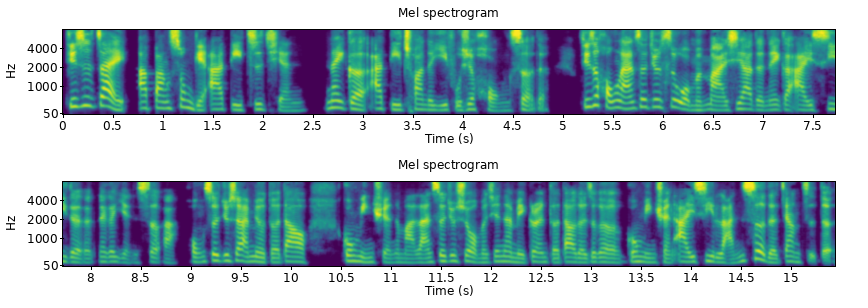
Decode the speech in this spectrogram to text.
其实，在阿邦送给阿迪之前，那个阿迪穿的衣服是红色的。其实红蓝色就是我们马来西亚的那个 IC 的那个颜色啊，红色就是还没有得到公民权的嘛，蓝色就是我们现在每个人得到的这个公民权 IC 蓝色的这样子的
